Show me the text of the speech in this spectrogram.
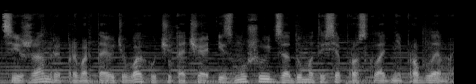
Ці жанри привертають увагу читача і змушують задуматися про складні проблеми.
